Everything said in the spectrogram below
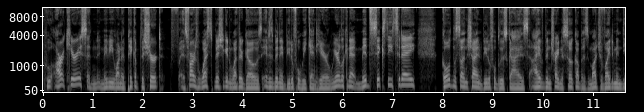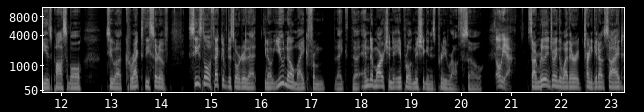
who are curious and maybe you want to pick up the shirt, as far as West Michigan weather goes, it has been a beautiful weekend here. We are looking at mid 60s today, golden sunshine, beautiful blue skies. I have been trying to soak up as much vitamin D as possible to uh, correct the sort of seasonal affective disorder that you know you know Mike from like the end of March into April in Michigan is pretty rough. So oh yeah. So I'm really enjoying the weather, trying to get outside,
